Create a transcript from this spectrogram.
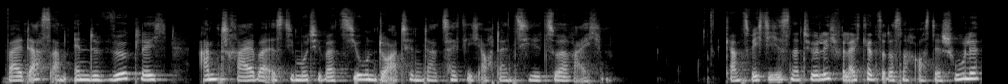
weil das am Ende wirklich Antreiber ist, die Motivation dorthin tatsächlich auch dein Ziel zu erreichen. Ganz wichtig ist natürlich, vielleicht kennst du das noch aus der Schule,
